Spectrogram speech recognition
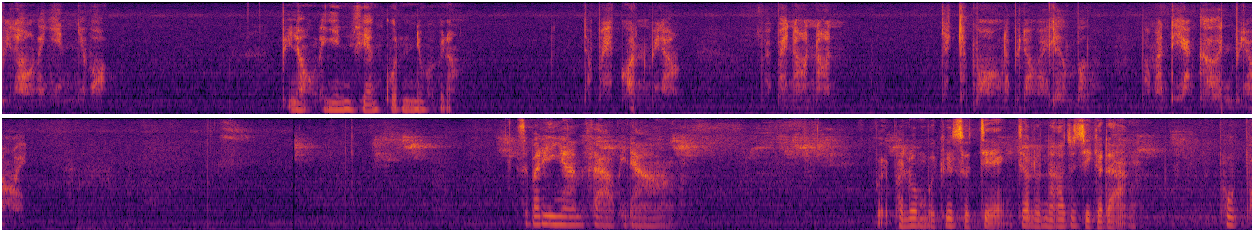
พี่น้องได้ยินอยู่บ่พี่น้องได้ยินเสียงกลอยู่บ่พี่น้องจะไปกลพี่น้องไปไปนอนนอนจักจักมองแล้วพี่น้องให้เริ่มเบิ่งประมาณเที่ยงคืนพี่น้องเอ้ย สวัสดียามสาวพี่น้องเปิดพัดลมเปิดขึ้นสดแจ้งเจ้ารถหนาวจนสีกระด่างโพดโพ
